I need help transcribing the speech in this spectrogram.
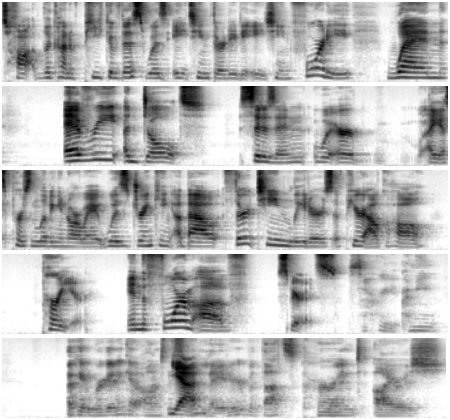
top, the kind of peak of this was 1830 to 1840, when every adult citizen or I guess person living in Norway was drinking about 13 liters of pure alcohol per year in the form of spirits. Sorry, I mean okay, we're gonna get on to this Yeah. later, but that's current Irish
